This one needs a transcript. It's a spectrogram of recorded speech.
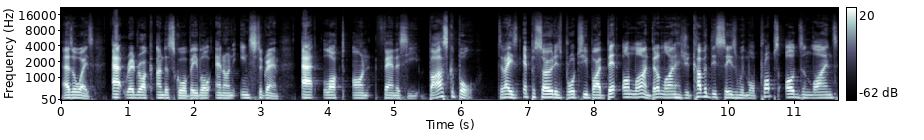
as always, at redrock underscore bball and on Instagram at Locked On Fantasy Basketball. Today's episode is brought to you by Bet Online. Bet Online has you covered this season with more props, odds, and lines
